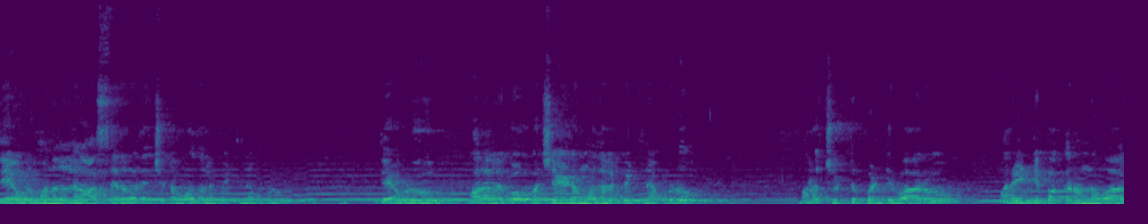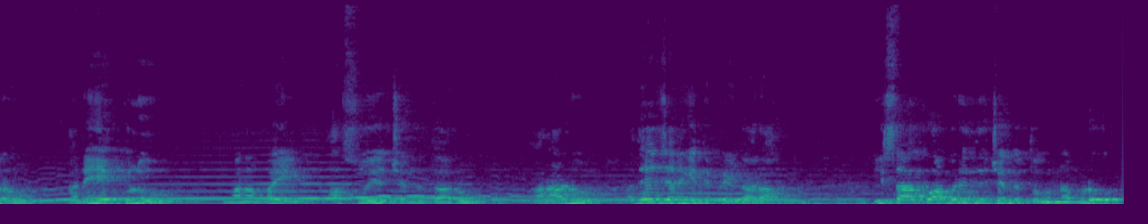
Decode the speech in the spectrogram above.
దేవుడు మనల్ని ఆశీర్వదించడం మొదలుపెట్టినప్పుడు దేవుడు మనల్ని గొప్ప చేయడం మొదలుపెట్టినప్పుడు మన చుట్టుపంటి వారు మన ఇంటి పక్కన ఉన్నవారు అనేకులు మనపై అసూయ చెందుతారు. ఆనాడు అదే జరిగింది ప్రియులారా. ఇసాకు అభివృద్ధి చెందుతూ ఉన్నప్పుడు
